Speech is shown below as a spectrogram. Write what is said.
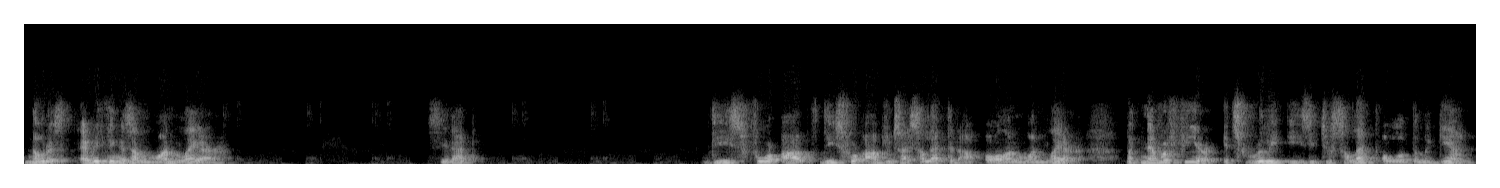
Notice everything is on one layer. See that? These four, these four objects I selected are all on one layer. But never fear, it's really easy to select all of them again.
